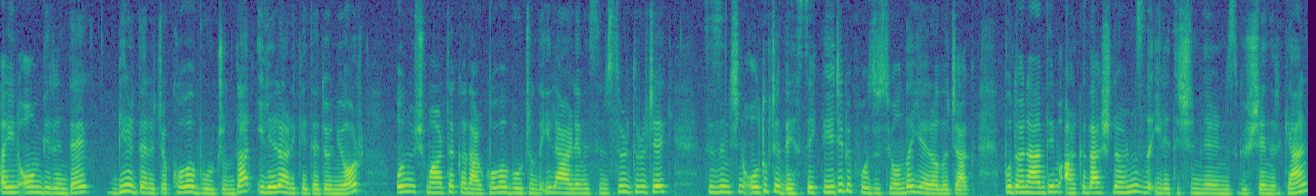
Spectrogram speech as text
Ayın 11'inde 1 derece Kova burcunda ileri harekete dönüyor. 13 Mart'a kadar Kova burcunda ilerlemesini sürdürecek. Sizin için oldukça destekleyici bir pozisyonda yer alacak. Bu dönemde hem arkadaşlarınızla iletişimleriniz güçlenirken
